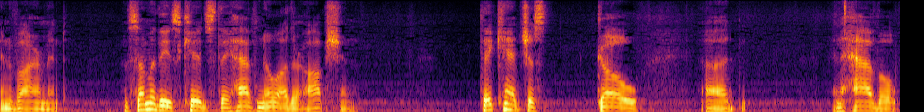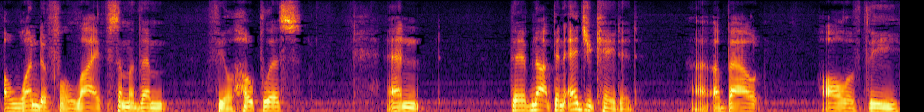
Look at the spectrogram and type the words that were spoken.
environment. Some of these kids, they have no other option. They can't just go uh, and have a, a wonderful life. Some of them feel hopeless, and they have not been educated uh, about all of the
